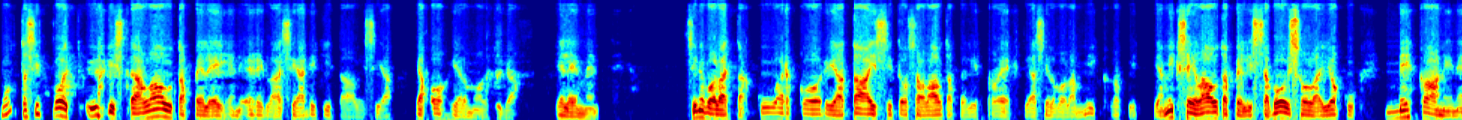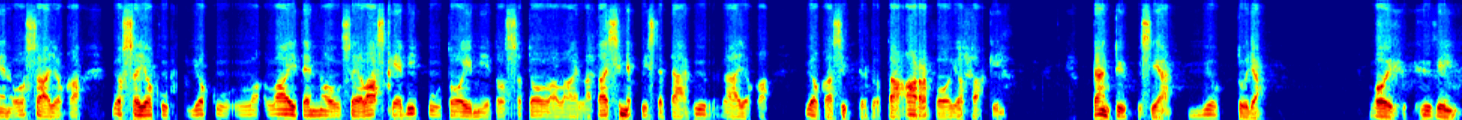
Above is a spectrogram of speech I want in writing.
Mutta sitten voit yhdistää lautapeleihin erilaisia digitaalisia ja ohjelmoituja elementtejä. Sinne voi laittaa QR-koodia tai sitten osa lautapeliprojektia, siellä voi olla mikrobittiä. Miksei lautapelissä voisi olla joku mekaaninen osa, joka, jossa joku, joku laite nousee, laskee, vipu toimii tuossa tuolla lailla, tai sinne pistetään hyrrää, joka, joka sitten tota, arpoo jotakin. Tämän tyyppisiä juttuja voi hyvin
